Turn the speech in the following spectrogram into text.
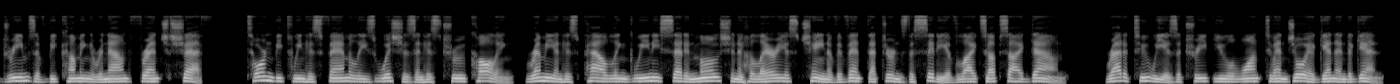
dreams of becoming a renowned French chef. Torn between his family's wishes and his true calling, Remy and his pal Linguini set in motion a hilarious chain of event that turns the city of lights upside down. Ratatouille is a treat you'll want to enjoy again and again.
